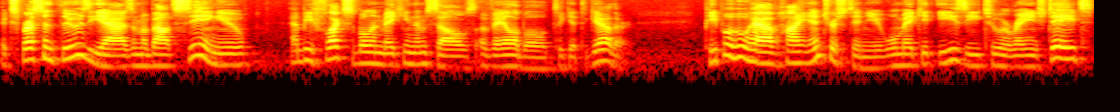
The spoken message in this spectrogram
express enthusiasm about seeing you, and be flexible in making themselves available to get together. People who have high interest in you will make it easy to arrange dates,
